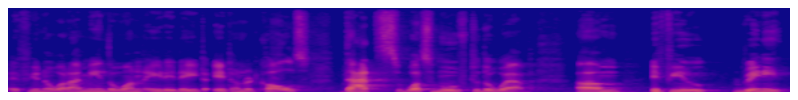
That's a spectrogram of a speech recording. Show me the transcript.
if you know what I mean, the 1 800 calls. That's what's moved to the web. Um, if you really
